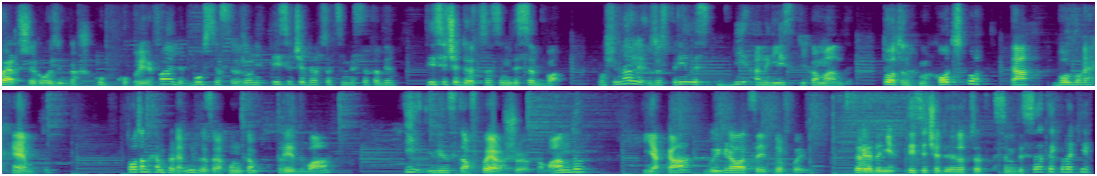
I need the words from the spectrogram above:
Перший розіграш Кубку УЄФА відбувся в сезоні 1971-1972. У фіналі зустрілись дві англійські команди Тоттенхем Хотспур та Волверхемптон. Тоттенхем переміг з рахунком 3-2, і він став першою командою, яка виграла цей трофей. В середині 1970-х років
